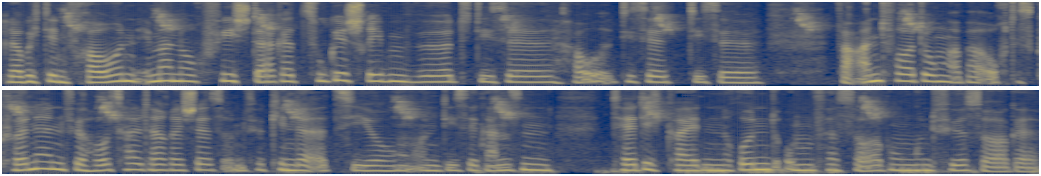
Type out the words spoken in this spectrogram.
glaube ich, den Frauen immer noch viel stärker zugeschrieben wird, diese, diese, diese Verantwortung, aber auch das Können für Haushalterisches und für Kindererziehung und diese ganzen Tätigkeiten rund um Versorgung und Fürsorge.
